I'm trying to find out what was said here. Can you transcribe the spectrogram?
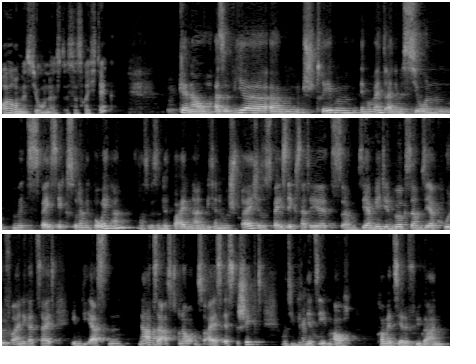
eure Mission ist. Ist das richtig? Genau, also wir ähm, streben im Moment eine Mission mit SpaceX oder mit Boeing an. Also wir sind mit beiden Anbietern im Gespräch. Also SpaceX hatte jetzt ähm, sehr medienwirksam, sehr cool vor einiger Zeit eben die ersten NASA-Astronauten zur ISS geschickt und die bieten okay. jetzt eben auch kommerzielle Flüge an.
